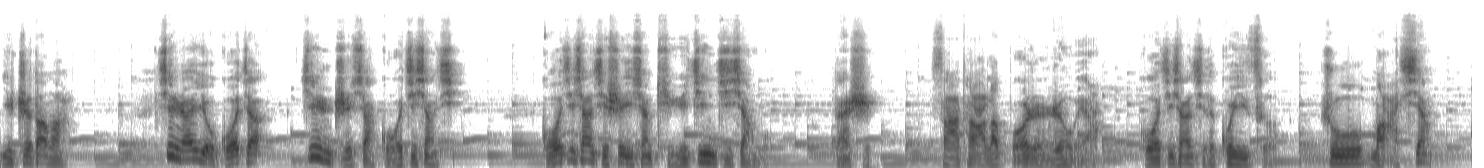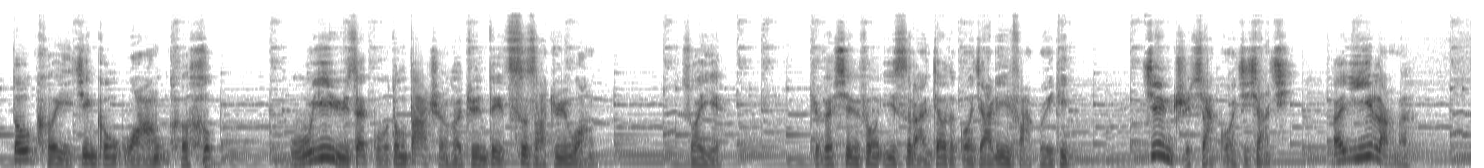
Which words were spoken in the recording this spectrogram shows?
你知道吗？竟然有国家禁止下国际象棋。国际象棋是一项体育竞技项目，但是沙特阿拉伯人认为啊，国际象棋的规则，猪、马、象都可以进攻王和后，无异于在鼓动大臣和军队刺杀君王。所以，这个信奉伊斯兰教的国家立法规定，禁止下国际象棋。而伊朗呢，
